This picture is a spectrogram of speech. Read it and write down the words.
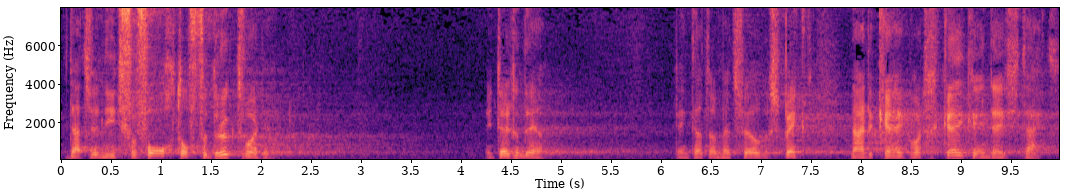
dat we niet vervolgd of verdrukt worden. Integendeel. Ik denk dat er met veel respect naar de kerk wordt gekeken in deze tijd.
